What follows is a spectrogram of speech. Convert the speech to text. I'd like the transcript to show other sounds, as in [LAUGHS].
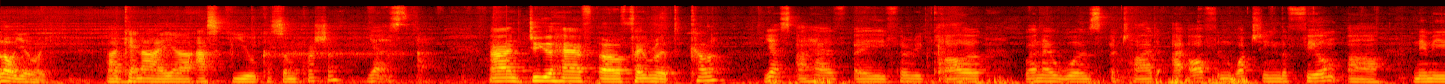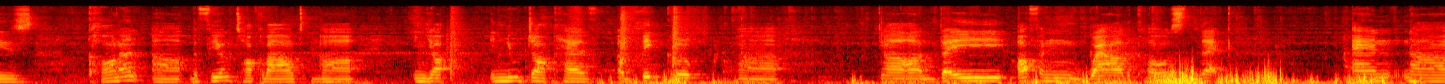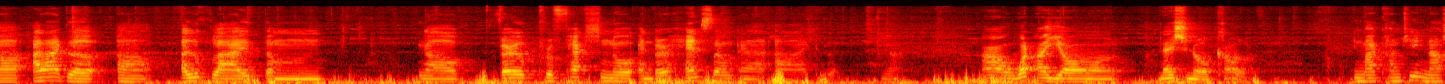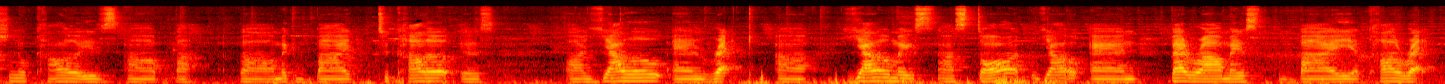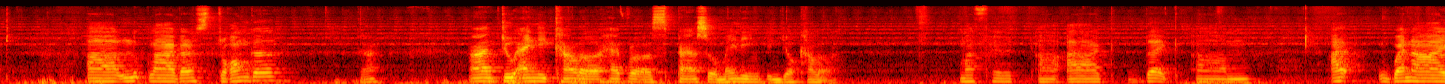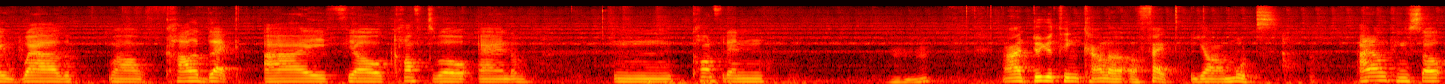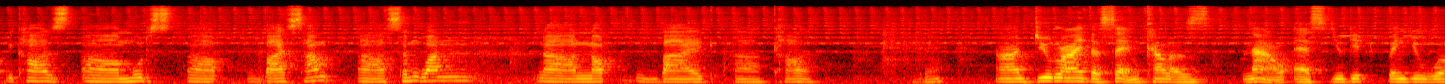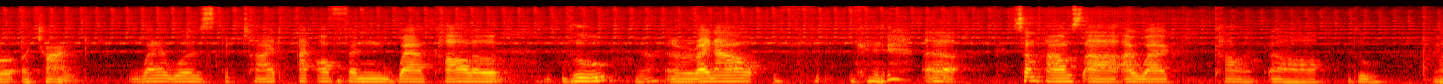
Hello, Yuri. Uh, can I uh, ask you some question? Yes. And do you have a favorite color? Yes, I have a favorite color. When I was a child, I often watching the film. Uh, name is Conan. Uh, the film talk about uh, in York, in New York have a big group. Uh, uh, they often wear the clothes black, and uh, I like the. Uh, I look like them. Uh, very professional and very handsome, and I it. Yeah. Uh, what are your national color? In my country, national color is uh, by, uh, made by two color is uh, yellow and red. Uh, yellow makes uh, star yellow and background makes by color red. Uh, look like very stronger. Yeah. And do any color have a special meaning in your color? My favorite, uh, I like black. Um, I when I wear the well, color black, I feel comfortable and um, confident. Uh, do you think color affect your moods? I don't think so because uh, moods uh, by some uh, someone uh, not by uh, color. Okay. Uh, do you like the same colors now as you did when you were a child? When I was a child, I often wear color blue. Yeah. Uh, right now, [LAUGHS] uh, sometimes uh, I wear color uh, blue because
